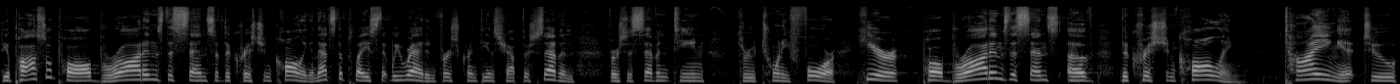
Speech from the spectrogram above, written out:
the apostle paul broadens the sense of the christian calling and that's the place that we read in 1 corinthians chapter 7 verses 17 through 24 here paul broadens the sense of the christian calling tying it to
